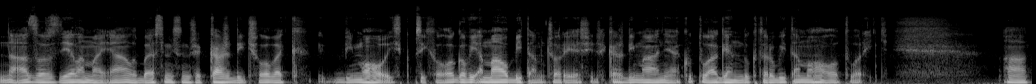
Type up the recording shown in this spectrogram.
názor zdieľam aj ja, lebo ja si myslím, že každý človek by mohol ísť k psychologovi a mal by tam čo riešiť, že každý má nejakú tú agendu, ktorú by tam mohol otvoriť. A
